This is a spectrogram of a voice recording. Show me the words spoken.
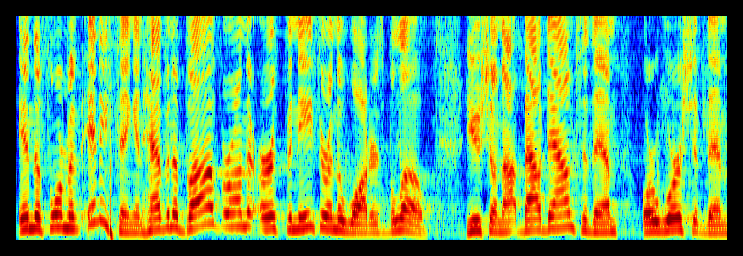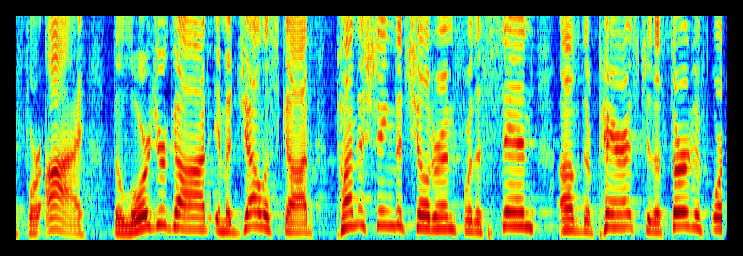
in the form of anything in heaven above, or on the earth beneath, or in the waters below. You shall not bow down to them or worship them, for I, the Lord your God, am a jealous God, punishing the children for the sin of their parents to the third and fourth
